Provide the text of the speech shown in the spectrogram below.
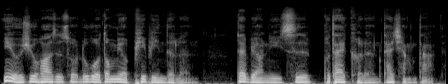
因为有一句话是说，如果都没有批评的人，代表你是不太可能太强大的。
